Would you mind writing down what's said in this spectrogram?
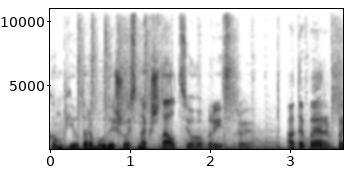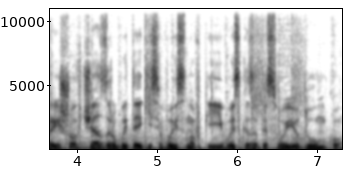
комп'ютер буде щось на кшталт цього пристрою. А тепер прийшов час зробити якісь висновки і висказати свою думку.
